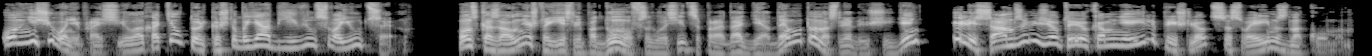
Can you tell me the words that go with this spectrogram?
Он ничего не просил, а хотел только, чтобы я объявил свою цену. Он сказал мне, что если, подумав, согласится продать диадему, то на следующий день или сам завезет ее ко мне, или пришлет со своим знакомым.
